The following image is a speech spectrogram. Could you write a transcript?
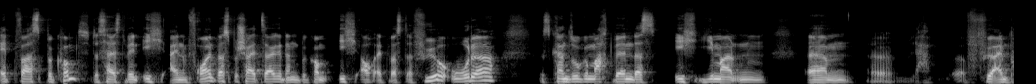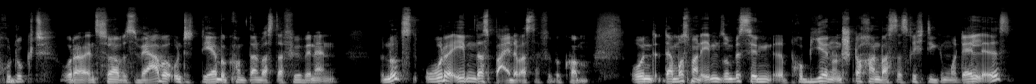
etwas bekommt. Das heißt, wenn ich einem Freund was Bescheid sage, dann bekomme ich auch etwas dafür. Oder es kann so gemacht werden, dass ich jemanden ähm, äh, ja, für ein Produkt oder ein Service werbe und der bekommt dann was dafür, wenn er ihn benutzt oder eben, dass beide was dafür bekommen. Und da muss man eben so ein bisschen äh, probieren und stochern, was das richtige Modell ist.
